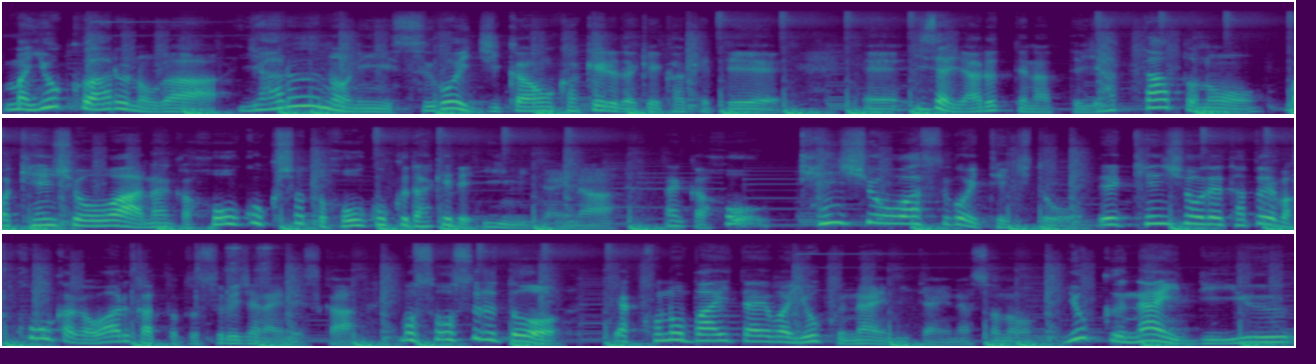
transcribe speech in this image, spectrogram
まあ、よくあるのがやるのにすごい時間をかけるだけかけて、えー、いざやるってなってやった後の、まあ、検証はなんか報告書と報告だけでいいみたいななんか検証はすごい適当。で検証で例えば効果が悪かったとするじゃないですか。もうそうするといやこの媒体は良くないみたいなその良くない理由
